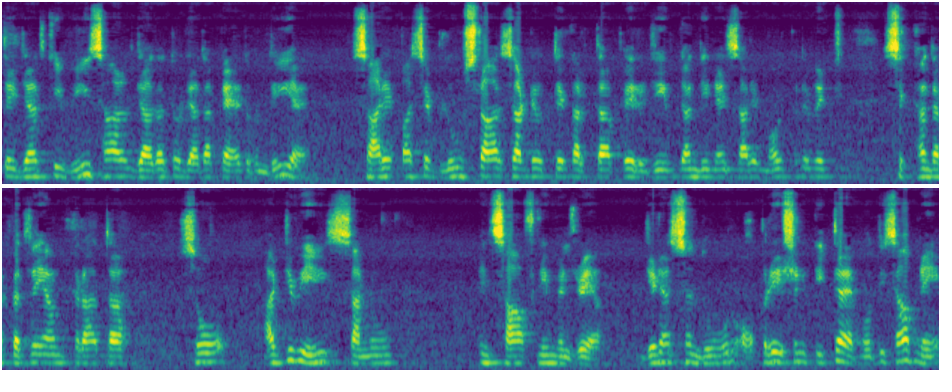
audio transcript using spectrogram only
ਤੇ ਜਦ ਕਿ 20 ਸਾਲ ਜ਼ਿਆਦਾ ਤੋਂ ਜ਼ਿਆਦਾ ਕੈਦ ਹੁੰਦੀ ਹੈ, ਸਾਰੇ ਪਾਸੇ ਬਲੂ ਸਟਾਰ ਸਾਡੇ ਉੱਤੇ ਕਰਤਾ, ਫਿਰ ਰਾਜੀਵ ਗਾਂਧੀ ਨੇ ਸਾਰੇ ਮੁਲਕ ਦੇ ਵਿੱਚ ਸਿੱਖਾਂ ਦਾ ਕਤਲੇਆਮ ਕਰਾਤਾ। ਸੋ ਅੱਜ ਵੀ ਸਾਨੂੰ ਇਨਸਾਫ ਨਹੀਂ ਮਿਲ ਰਿਹਾ। ਜਿਹੜਾ ਸੰਦੂਰ ਆਪਰੇਸ਼ਨ ਕੀਤਾ ਹੈ, ਮੋਦੀ ਸਾਹਿਬ ਨੇ,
